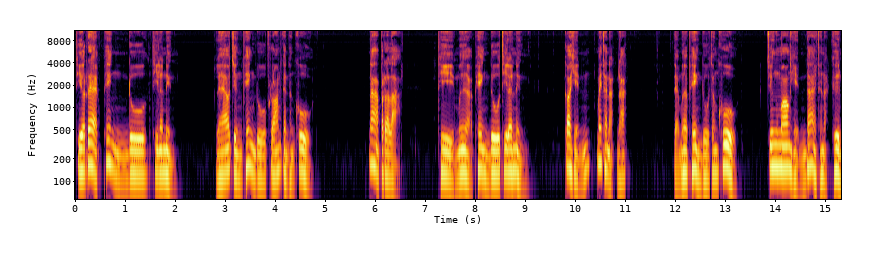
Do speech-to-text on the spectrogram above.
ทีแรกเพ่งดูทีละหนึ่ง แล้วจึงเพ่งดูพร้อมกันทั้งคู่ หน้าประหลาด ที่เมื่อเพ่งดูทีละหนึ่ง ก็เห็นไม่ถนัดนัก แต่เมื่อเพ่งดูทั้งคู่ จึงมองเห็นได้ถนัดขึ้น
